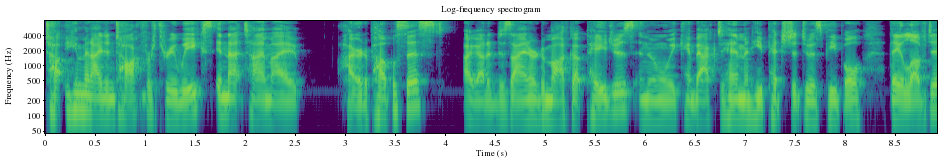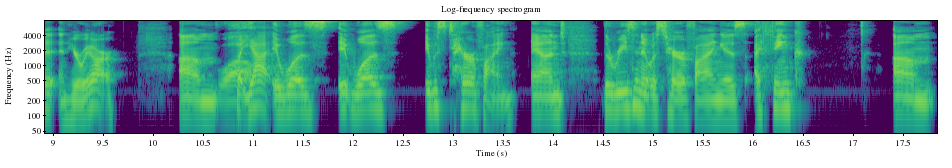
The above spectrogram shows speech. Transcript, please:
talk, him and I didn't talk for three weeks. In that time, I hired a publicist. I got a designer to mock up pages. And then when we came back to him and he pitched it to his people, they loved it. And here we are. Um, wow. But yeah, it was, it was, it was terrifying. And the reason it was terrifying is I think um,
